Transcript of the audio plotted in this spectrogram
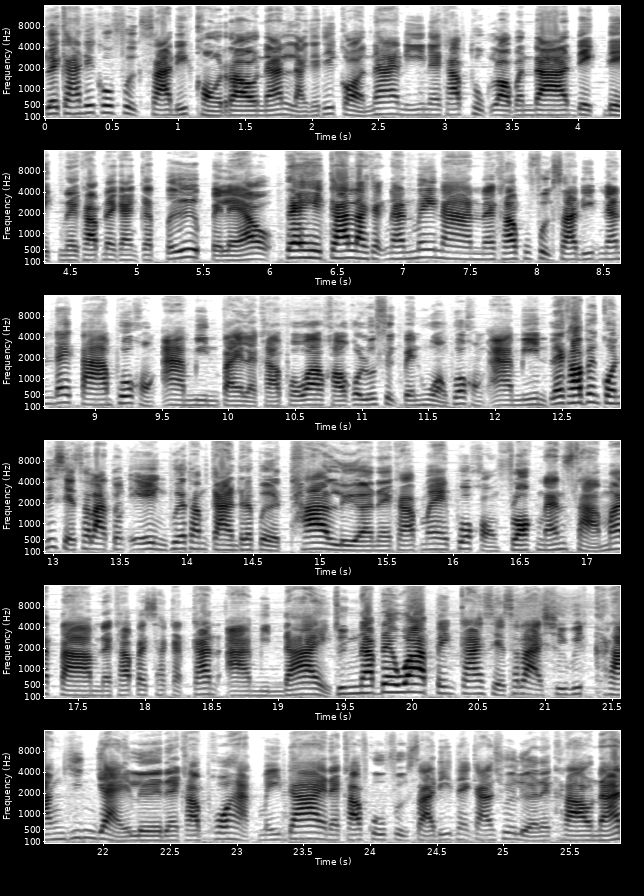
โดยการที่ครูฝึกซาดิสของเรานั้น หลังจากที่ก่อนหน้านี้นะครับถูกเหล่าบรรดาเด็กๆนะครับในการกระตืบไปแล้ว แต่เหตุการณ์หลังจากนั้นไม่นานนะครับครูฝึกซาดิสนั้นได้ตามพวกของอามินไปแหละครับเพราะว่าเขาก็รู้สึกเป็นห่วงพวกของอามิน และเขาเป็นคนที่เสียสละตนเอง เพื่อทำการระเบิดท่าเรือนะครับไม่ให้พวกของฟล็อกนั้นสามารถตามนะครับไปสกัดกั้นอามินได้ จึงนับได้ว่าเป็นการเสียสละชีวิตครั้งยิ่งใหญ่เลยนะครับเพราะหากไม่ได้นะครับครูฝึกซาดิสในการช่วยเหลือในคราวนั้น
